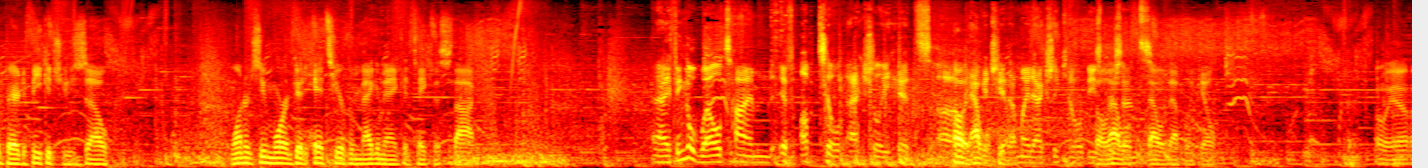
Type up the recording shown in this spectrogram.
compared to Pikachu, so one or two more good hits here from Mega Man can take the stock. I think a well-timed, if up tilt actually hits uh, Oh, that will Pikachu, kill. that might actually kill these So that will, that will definitely kill. Oh yeah.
